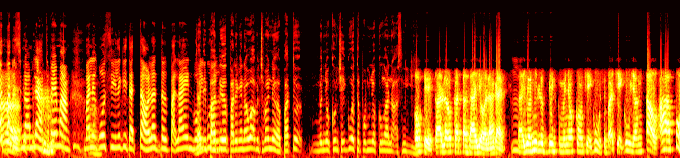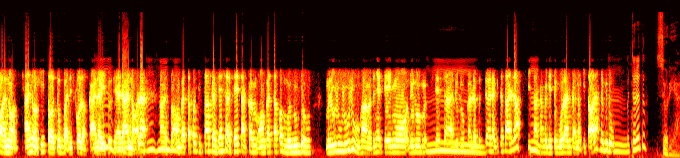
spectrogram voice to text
Ah. 19 tu memang baling kerusi lagi. Tak tahulah tempat lain 2000. Jadi pada pandangan awak macam mana? Patut menyokong cikgu ataupun menyokong anak sendiri? Okey, kalau kata saya lah kan. Hmm. Saya ni lebih ke menyokong cikgu. Sebab cikgu yang tahu apa anak anak kita tu buat di sekolah. Kalau Hmm. itu saya ada anak lah. Hmm. Ha, sebab orang kata apa, kita akan siasat. Saya takkan orang kata apa, menuduh melulu-lulu. Ha, maksudnya tengok dulu, Hmm. siasat dulu. Kalau betul anak kita salah, kita Hmm. akan bagi teguran kat anak kita lah. Lagu tu. Hmm, betul lah tu. Suria.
